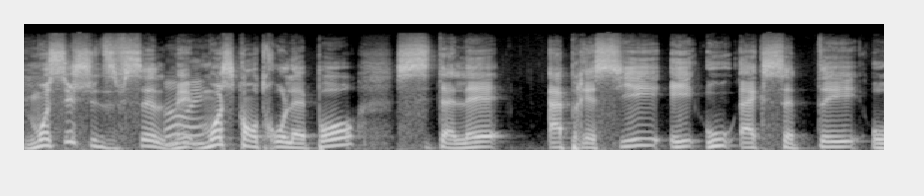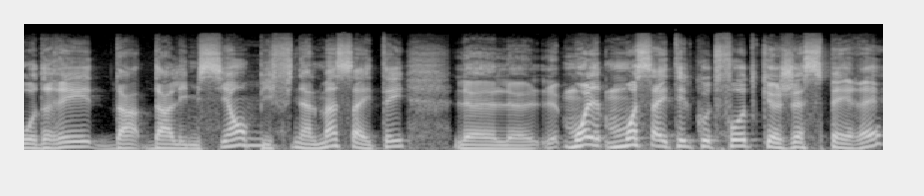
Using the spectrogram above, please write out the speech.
Moi aussi, je suis difficile, Ah mais ouais. moi, je contrôlais pas si tu allais apprécier et ou accepter Audrey dans, dans l'émission. Mm. Puis finalement, ça a été le, le- le- moi, moi, ça a été le coup de foudre que j'espérais.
